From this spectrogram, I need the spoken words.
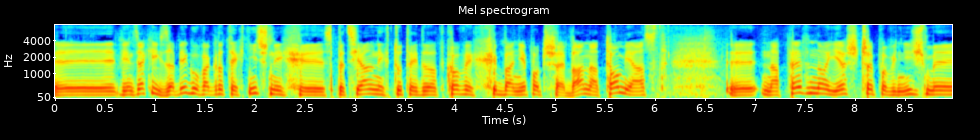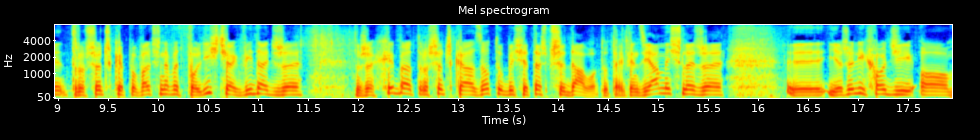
y, więc jakichś zabiegów agrotechnicznych y, specjalnych tutaj dodatkowych chyba nie potrzeba. Natomiast y, na pewno jeszcze powinniśmy troszeczkę powalczyć, nawet po liściach widać, że, że chyba troszeczkę azotu by się też przydało tutaj. Więc ja myślę, że y, jeżeli chodzi o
